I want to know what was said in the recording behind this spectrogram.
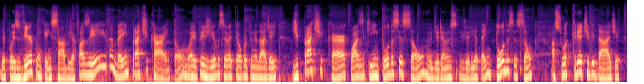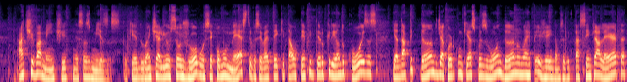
depois ver com quem sabe já fazer e também praticar. Então, no RPG você vai ter a oportunidade aí de praticar quase que em toda sessão, eu diria, eu diria até em toda sessão, a sua criatividade ativamente nessas mesas, porque durante ali o seu jogo, você como mestre, você vai ter que estar o tempo inteiro criando coisas e adaptando de acordo com que as coisas vão andando no RPG. Então você tem que estar sempre alerta,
